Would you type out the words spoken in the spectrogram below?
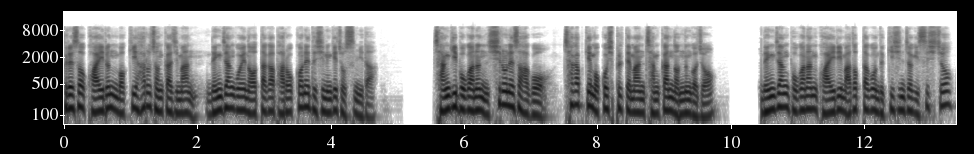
그래서 과일은 먹기 하루 전까지만 냉장고에 넣었다가 바로 꺼내 드시는 게 좋습니다. 장기 보관은 실온에서 하고 차갑게 먹고 싶을 때만 잠깐 넣는 거죠. 냉장 보관한 과일이 맛없다고 느끼신 적 있으시죠?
